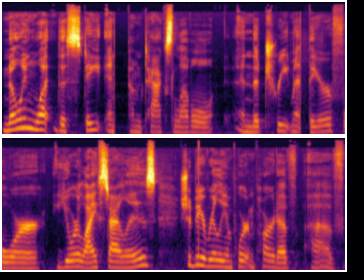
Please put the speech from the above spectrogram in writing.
knowing what the state income tax level and the treatment there for your lifestyle is should be a really important part of, of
